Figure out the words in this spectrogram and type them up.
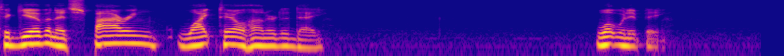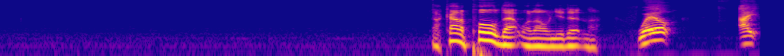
to give an aspiring whitetail hunter today, what would it be? I kind of pulled that one on you, didn't I? Well, I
